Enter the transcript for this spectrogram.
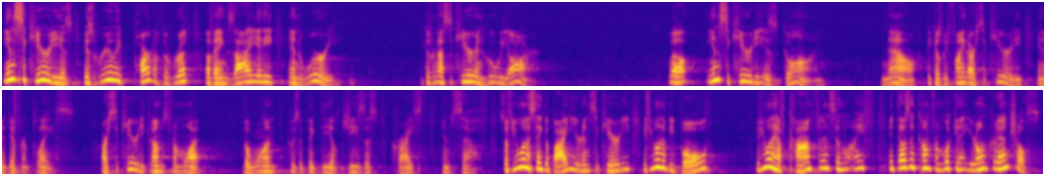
Insecurity is, is really part of the root of anxiety and worry because we're not secure in who we are. Well, insecurity is gone now because we find our security in a different place. Our security comes from what? The one who's a big deal, Jesus Christ Himself. So if you want to say goodbye to your insecurity, if you want to be bold, if you want to have confidence in life, it doesn't come from looking at your own credentials.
